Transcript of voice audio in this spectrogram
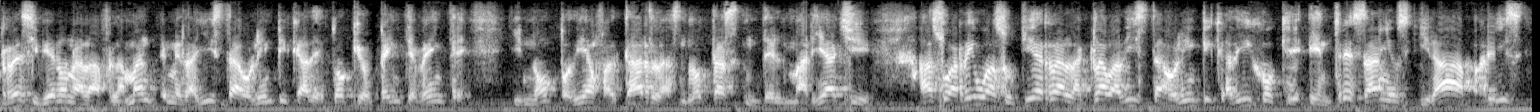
recibieron a la flamante medallista olímpica de Tokio 2020 y no podían faltar las notas del mariachi. A su arribo a su tierra, la clavadista olímpica dijo que en tres años irá a París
